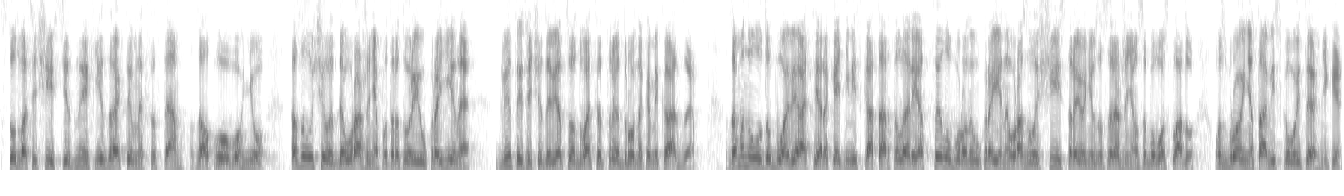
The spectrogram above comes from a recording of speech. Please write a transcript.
126 із них із реактивних систем залпового вогню та залучили для ураження по території України 2923 дрони камікадзе. За минулу добу авіація, ракетні війська та артилерія Сил оборони України уразили 6 районів зосередження особового складу, озброєння та військової техніки,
